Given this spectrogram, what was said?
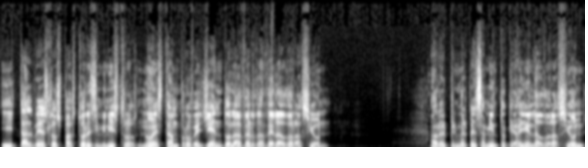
Y tal vez los pastores y ministros no están proveyendo la verdadera adoración. Ahora, el primer pensamiento que hay en la adoración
